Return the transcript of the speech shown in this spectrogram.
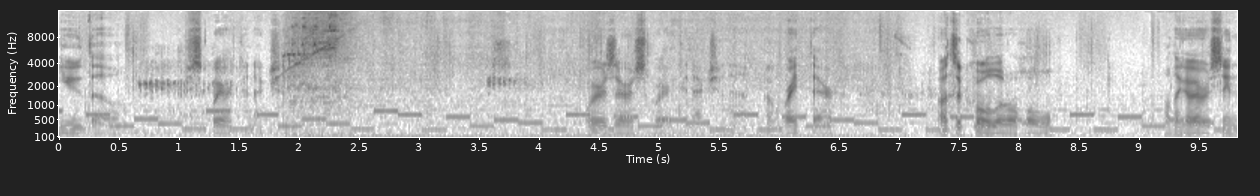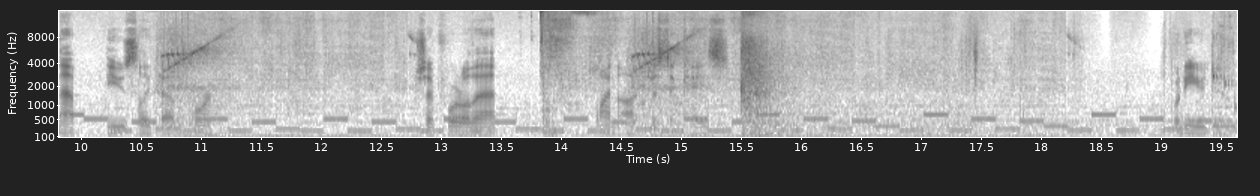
You, though, square connection. Where is there a square connection at? Oh, right there. Oh, that's a cool little hole. I don't think I've ever seen that used like that before. Should I portal that? Why not, just in case. What do you do?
